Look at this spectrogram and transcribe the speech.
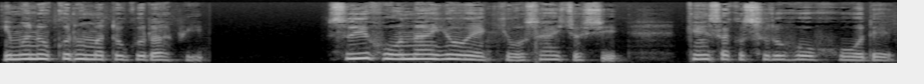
イムノクロマトグラフィー、水泡内容液を採取し、検索する方法で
